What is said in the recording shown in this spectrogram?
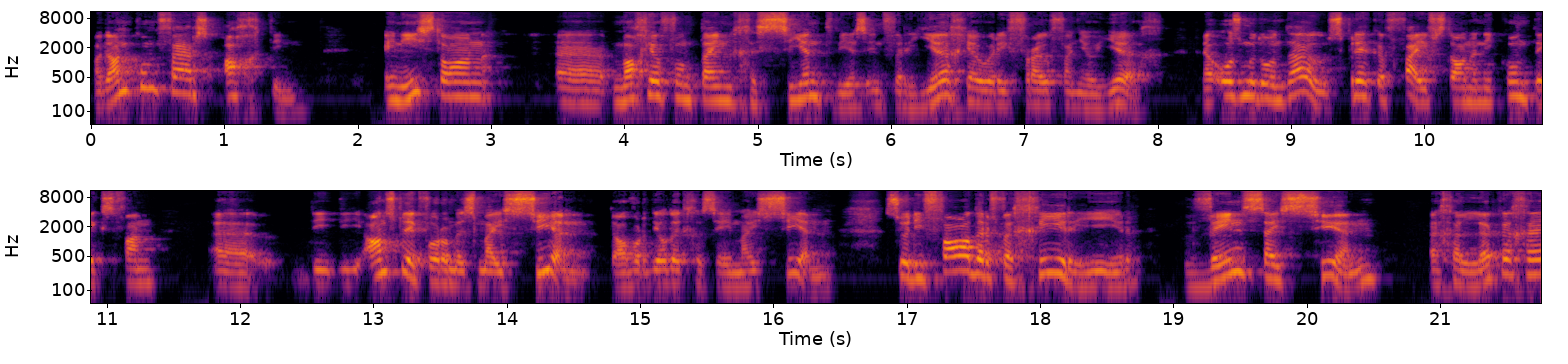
Maar dan kom vers 18 en hier staan uh mag jou fontein geseënd wees en verheug jou oor die vrou van jou jeug. Nou ons moet onthou, Spreuke 5 staan in die konteks van uh die die aanspreekvorm is my seun. Daar word deeltyd gesê my seun. So die vader figuur hier wens sy seun 'n gelukkige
